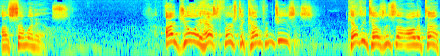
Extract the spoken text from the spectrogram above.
on someone else. Our joy has first to come from Jesus. Kelsey tells us all the time,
